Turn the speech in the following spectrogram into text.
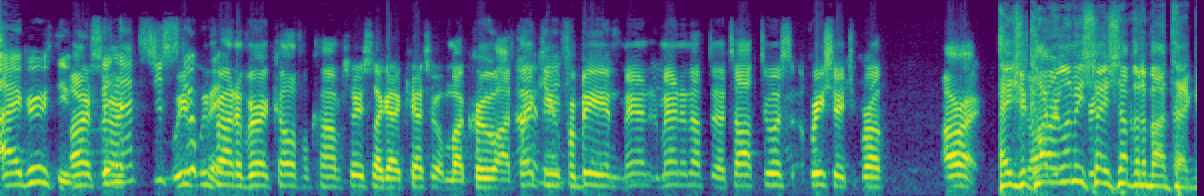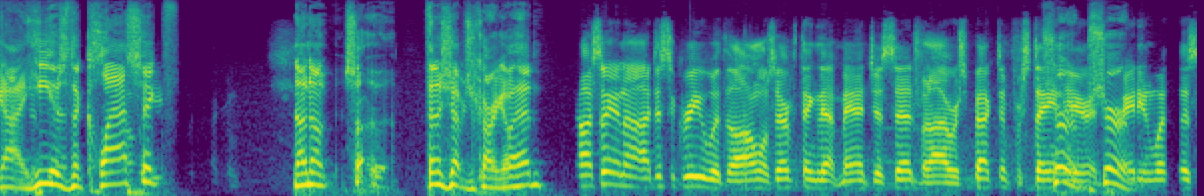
I agree with you. All right, sir. then that's just we, stupid. We've had a very colorful conversation. I got to catch up with my crew. I thank right, you man. for being man, man enough to talk to us. Appreciate you, bro. All right. Hey, So I Jakari, just- let me say something about that guy. He is the classic. No, no. So, finish up, Jakari. Go ahead. I was saying uh, I disagree with uh, almost everything that man just said, but I respect him for staying Sure, here sure. and debating with us.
